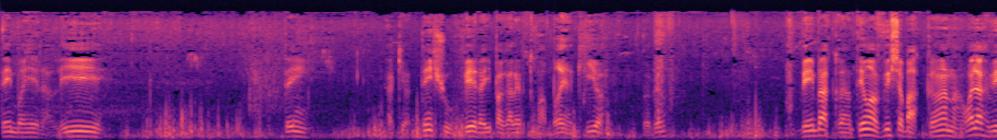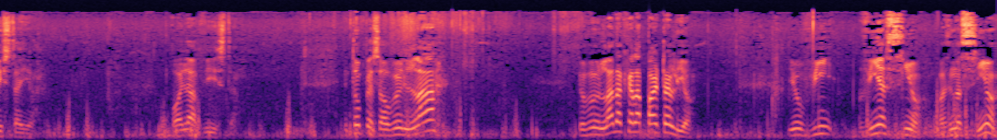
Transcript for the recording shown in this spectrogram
tem banheiro ali. Tem aqui, ó, tem chuveiro aí pra galera tomar banho aqui, ó. Tá vendo? Bem bacana. Tem uma vista bacana. Olha a vista aí, ó. Olha a vista. Então, pessoal, eu vim lá eu vim lá daquela parte ali, ó. Eu vim, vim assim, ó, fazendo assim, ó,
